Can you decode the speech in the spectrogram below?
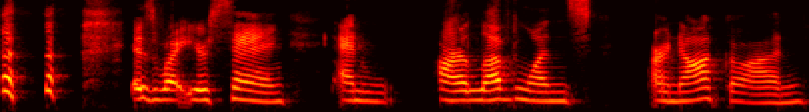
is what you're saying. And our loved ones are not gone.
